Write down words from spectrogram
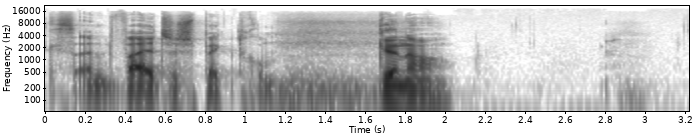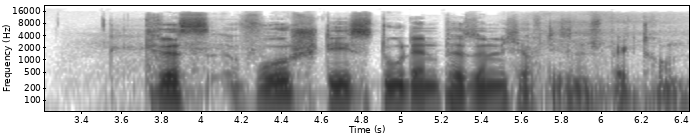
Das ist ein weites Spektrum. Genau. Chris, wo stehst du denn persönlich auf diesem Spektrum?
